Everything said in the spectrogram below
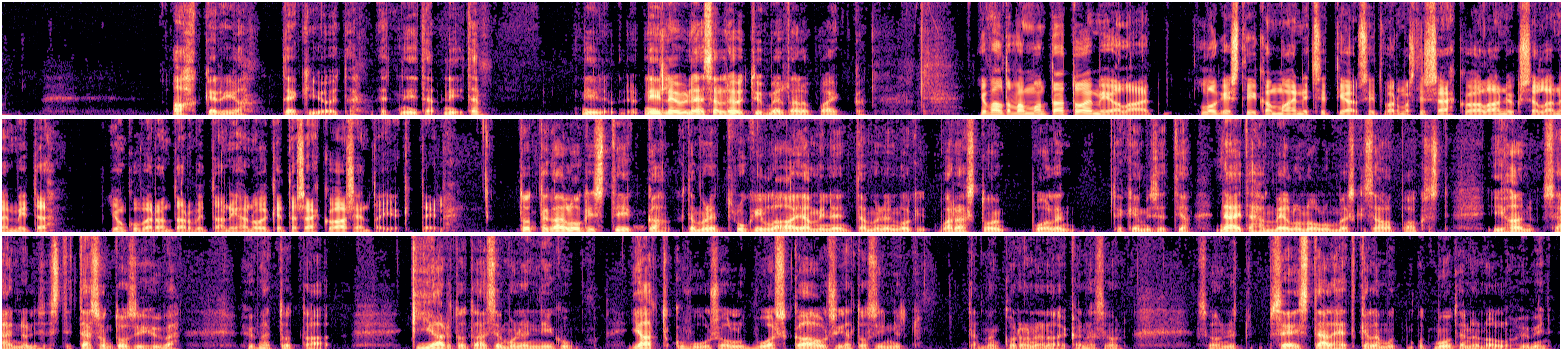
ahkeria tekijöitä. Että niitä, niitä, niille, niille yleensä löytyy meiltä aina paikka. Ja valtavan montaa toimialaa. Et logistiikan mainitsit ja sitten varmasti sähköala on yksi sellainen, mitä jonkun verran tarvitaan ihan oikeita sähköasentajiakin teille. Totta kai logistiikka, tämmöinen trukilla ajaminen, tämmöinen varastoin puolen tekemiset ja näitähän meillä on ollut myöskin salpauksesta ihan säännöllisesti. Tässä on tosi hyvä, hyvä tota, kierto tai semmoinen niin kuin jatkuvuus ollut vuosikausia. Tosin nyt tämän koronan aikana se on, se on nyt seis tällä hetkellä, mutta, mutta muuten on ollut hyvin,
